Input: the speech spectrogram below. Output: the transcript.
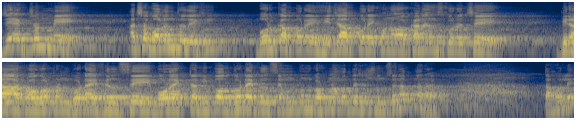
যে একজন মেয়ে আচ্ছা বলেন তো দেখি বোরকা পরে, হেজাব পরে কোনো অকারেন্স করেছে, বিরাট অঘটন ঘটায় ফেলছে, বড় একটা বিপদ ঘটায় ফেলছে, এমন কোনো ঘটনা আমাদের দেশে শুনছেন আপনারা? তাহলে,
